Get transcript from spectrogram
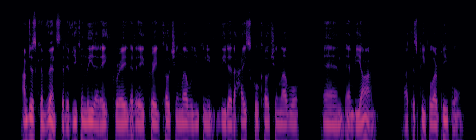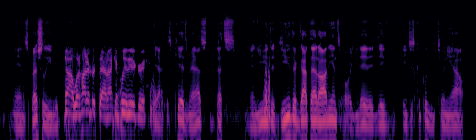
I'm just convinced that if you can lead at eighth grade, at eighth grade coaching level, you can lead at a high school coaching level, and and beyond, because uh, people are people, and especially with no, one hundred percent, I yeah, completely agree. Yeah, because kids, man, that's that's man, you either you either got that audience or you, they they they just completely tune you out.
